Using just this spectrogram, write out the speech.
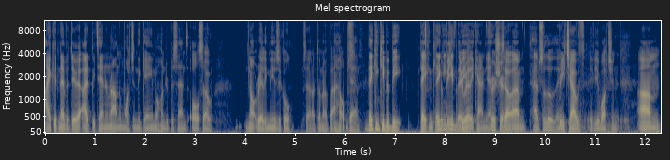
i could never do it. I'd be turning around and watching the game 100% also not really musical so i don't know if that helps. Yeah, they can keep a beat. they can keep They a can beat. keep a they beat, really can yeah. for sure. so um Absolutely. reach out if you're watching. Um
